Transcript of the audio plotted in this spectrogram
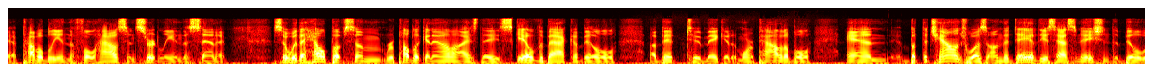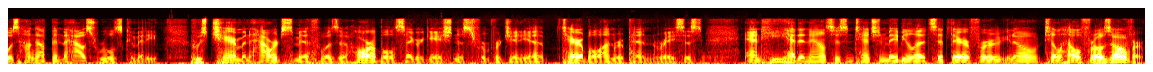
uh, probably in the full House and certainly in the Senate. So with the help of some Republican allies, they scaled the back a bill a bit to make it more palatable. And but the challenge was on the day of the assassination, the bill was hung up in the House Rules Committee, whose chairman Howard Smith was a horrible segregationist from Virginia, terrible, unrepentant racist, and he had announced his intention maybe let it sit there for you know till hell froze over.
